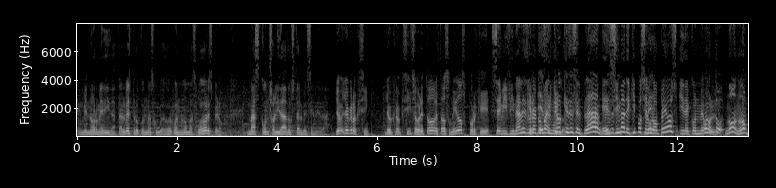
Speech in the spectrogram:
en menor medida, tal vez, pero con más jugadores, bueno, no más jugadores, pero más consolidados tal vez en edad. Yo, yo creo que sí, yo creo que sí, sobre todo Estados Unidos, porque... Semifinales de una Copa del creo Mundo. que ese es el plan. Encima de equipos ve- europeos y de Conmebol. ¿Cuánto? No, no, no,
